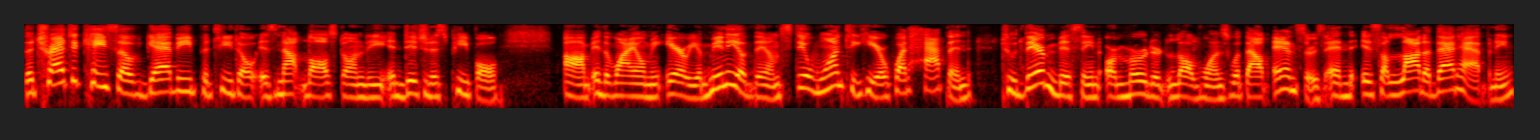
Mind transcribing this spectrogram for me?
The tragic case of Gabby Petito is not lost on the indigenous people um, in the Wyoming area. Many of them still want to hear what happened to their missing or murdered loved ones without answers. And it's a lot of that happening,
